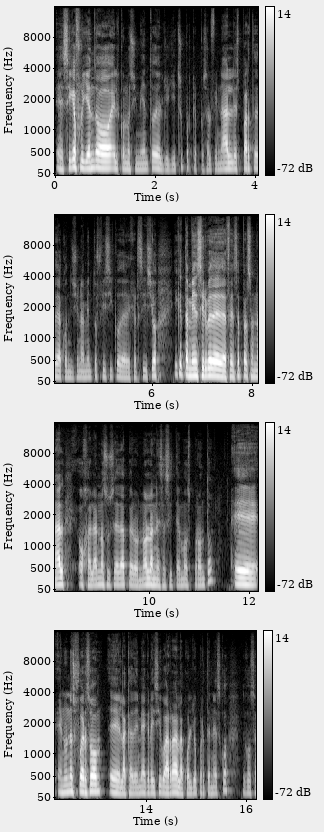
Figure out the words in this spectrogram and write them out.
eh, siga fluyendo el conocimiento del Jiu-Jitsu, porque pues al final es parte de acondicionamiento físico del ejercicio y que también sirve de defensa personal. Ojalá no suceda, pero no la necesitemos pronto. Eh, en un esfuerzo, eh, la Academia Gracie Barra, a la cual yo pertenezco, dijo, se,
